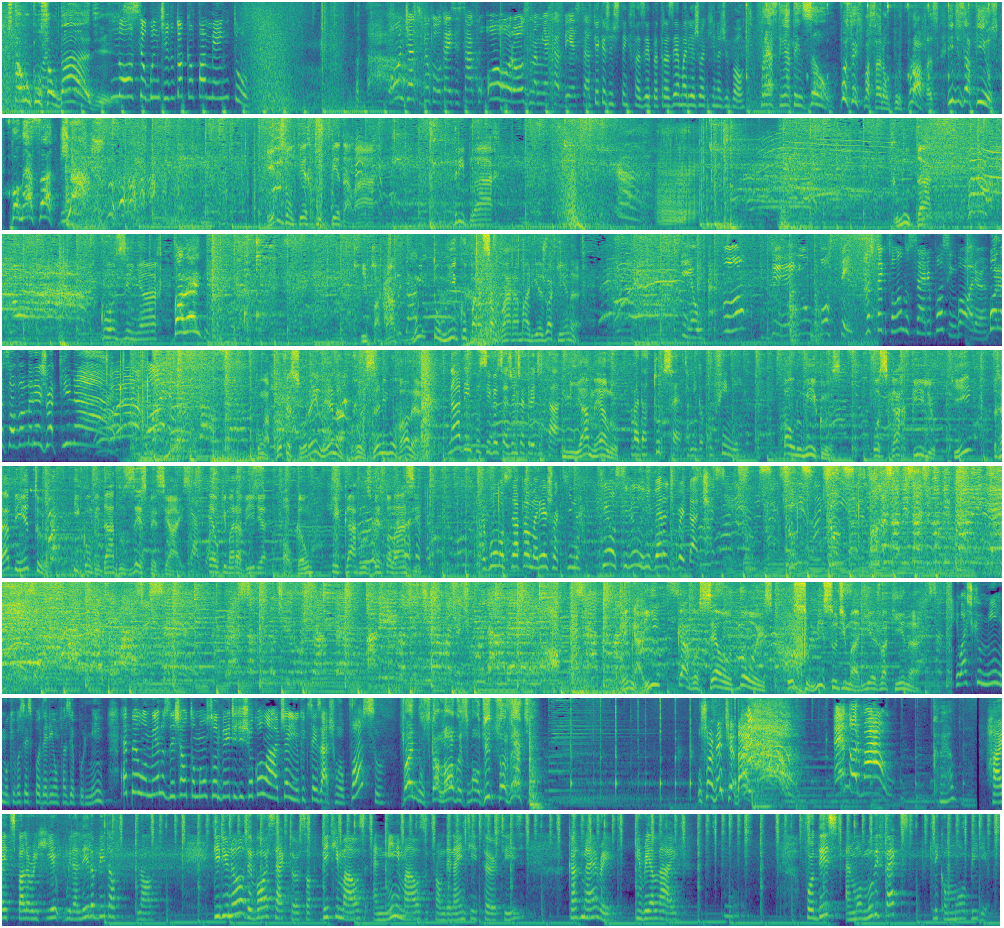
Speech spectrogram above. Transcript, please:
Estavam com saudade. Nossa, é o bandido do acampamento. Cabeça? O que, que a gente tem que fazer para trazer a Maria Joaquina de volta? Prestem atenção! Vocês passaram por provas e desafios. Começa já! Eles vão ter que pedalar, driblar, lutar, cozinhar. Valendo! E pagar muito mico para salvar a Maria Joaquina. Eu odeio vocês. Hashtag falando sério, posso ir embora? Bora salvar Maria Joaquina! Com a professora Helena, Rosane Mulholland. Nada é impossível se a gente acreditar. Mia Mello. Vai dar tudo certo, amiga, confia em mim. Paulo Miklos, Oscar Filho e Rabito. E convidados especiais. É o que maravilha, Falcão e Carlos Bertolazzi. Eu vou mostrar pra Maria Joaquina quem é o Cirilo Rivera de verdade. Vem aí, Carrossel 2, o sumiço de Maria Joaquina. Eu acho que o mínimo que vocês poderiam fazer por mim é pelo menos deixar eu tomar um sorvete de chocolate. Aí, o que vocês acham? Eu posso? Vai buscar logo esse maldito sorvete! O sorvete é da... É normal! Credo. Hi, it's Valerie here with a little bit of love. Did you know the voice actors of Mickey Mouse and Minnie Mouse from the 1930s got married in real life? For this and more movie facts, click on more videos.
